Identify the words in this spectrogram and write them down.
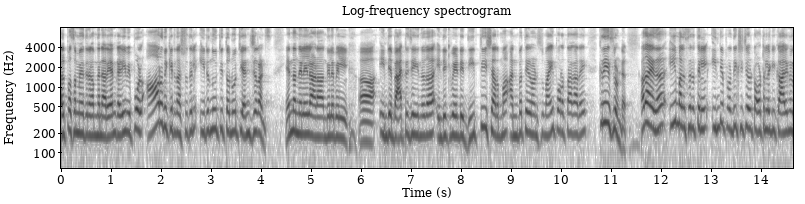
അല്പസമയത്തിനകം തന്നെ അറിയാൻ കഴിയും. ഇപ്പോൾ ആറ് വിക്കറ്റ് നഷ്ടത്തിൽ ഇരുന്നൂറ്റി തൊണ്ണൂറ്റി അഞ്ച് റൺസ് എന്ന നിലയിലാണ് നിലവിൽ ഇന്ത്യ ബാറ്റ് ചെയ്യുന്നത്. ഇന്ത്യയ്ക്ക് വേണ്ടി ദീപ്തി ശർമ്മ അൻപത്തി റൺസുമായി പുറത്താകാതെ ക്രീസിലുണ്ട്. അതായത് ഈ മത്സരത്തിൽ ഇന്ത്യ പ്രതീക്ഷിച്ച ഒരു ടോട്ടലിലേക്ക് കാര്യങ്ങൾ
